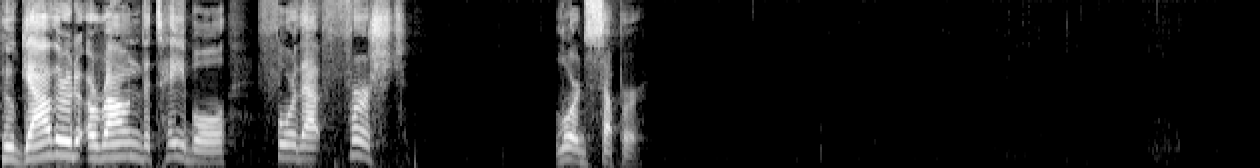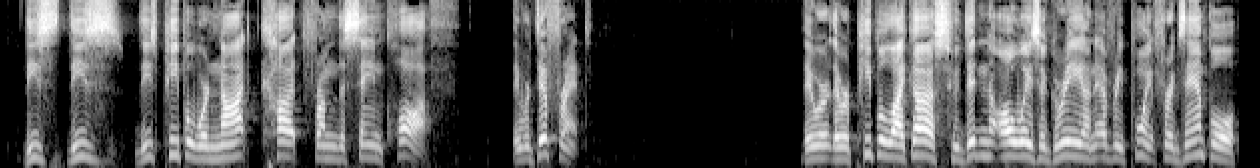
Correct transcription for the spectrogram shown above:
who gathered around the table for that first Lord's Supper. These, these, these people were not cut from the same cloth, they were different. They were, they were people like us who didn't always agree on every point. For example,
